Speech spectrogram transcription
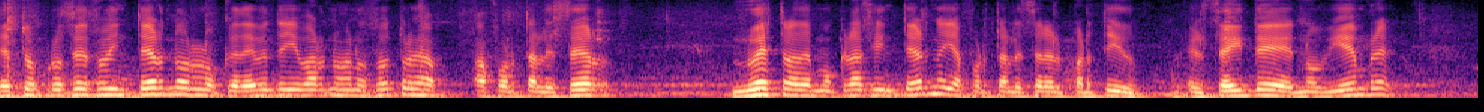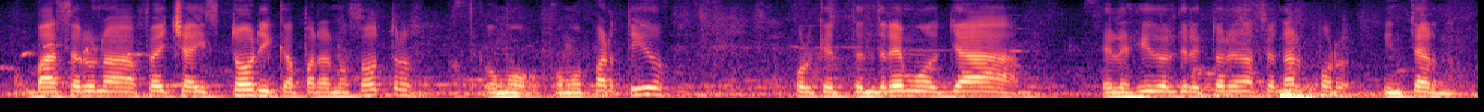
Estos procesos internos lo que deben de llevarnos a nosotros es a, fortalecer nuestra democracia interna y a fortalecer el partido. El 6 de noviembre va a ser una fecha histórica para nosotros como, como partido, porque tendremos ya elegido el directorio nacional por interno.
